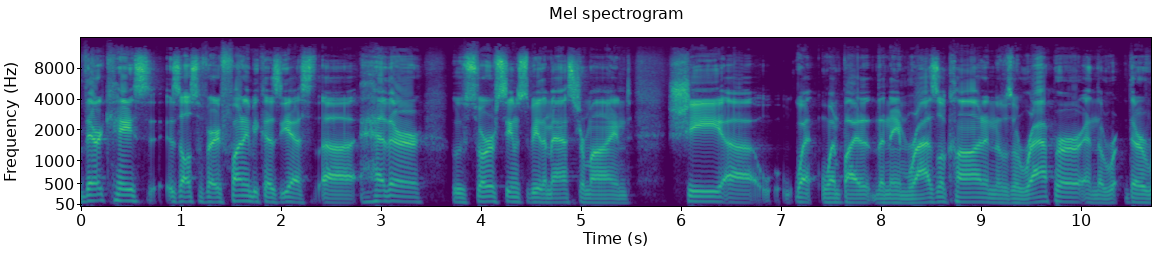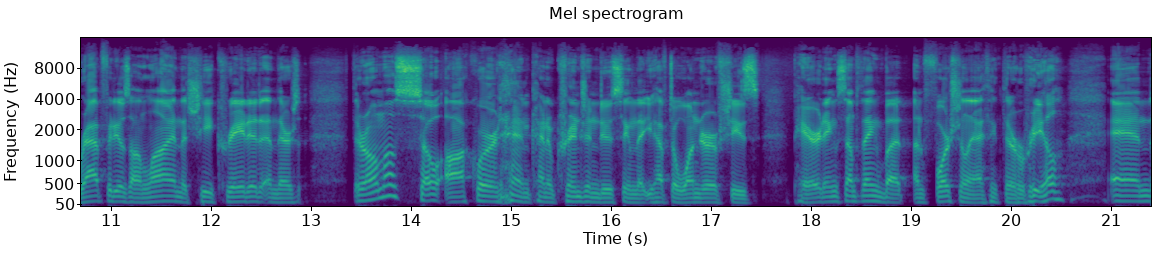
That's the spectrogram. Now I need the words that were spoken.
their case is also very funny because, yes, uh, Heather, who sort of seems to be the mastermind, she uh, went went by the name Razzlekhan and it was a rapper, and the, there are rap videos online that she created, and there's they're almost so awkward and kind of cringe inducing that you have to wonder if she's parroting something. But unfortunately, I think they're real. And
